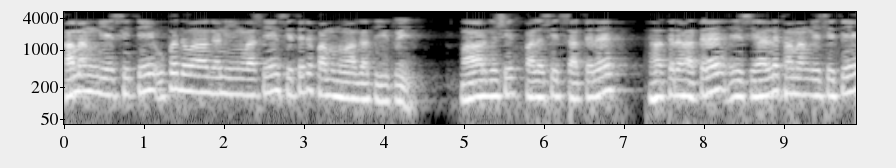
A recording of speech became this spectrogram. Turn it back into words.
තමන්ගේ සිතේ උපදවා ගැනීම වශයෙන් සිතට පමුණවා ගත යුතුයි. මාර්ග සිත් ඵල සිත් හතර හතර හතර ඒ සියල්ල තමන්ගේ සිතේ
